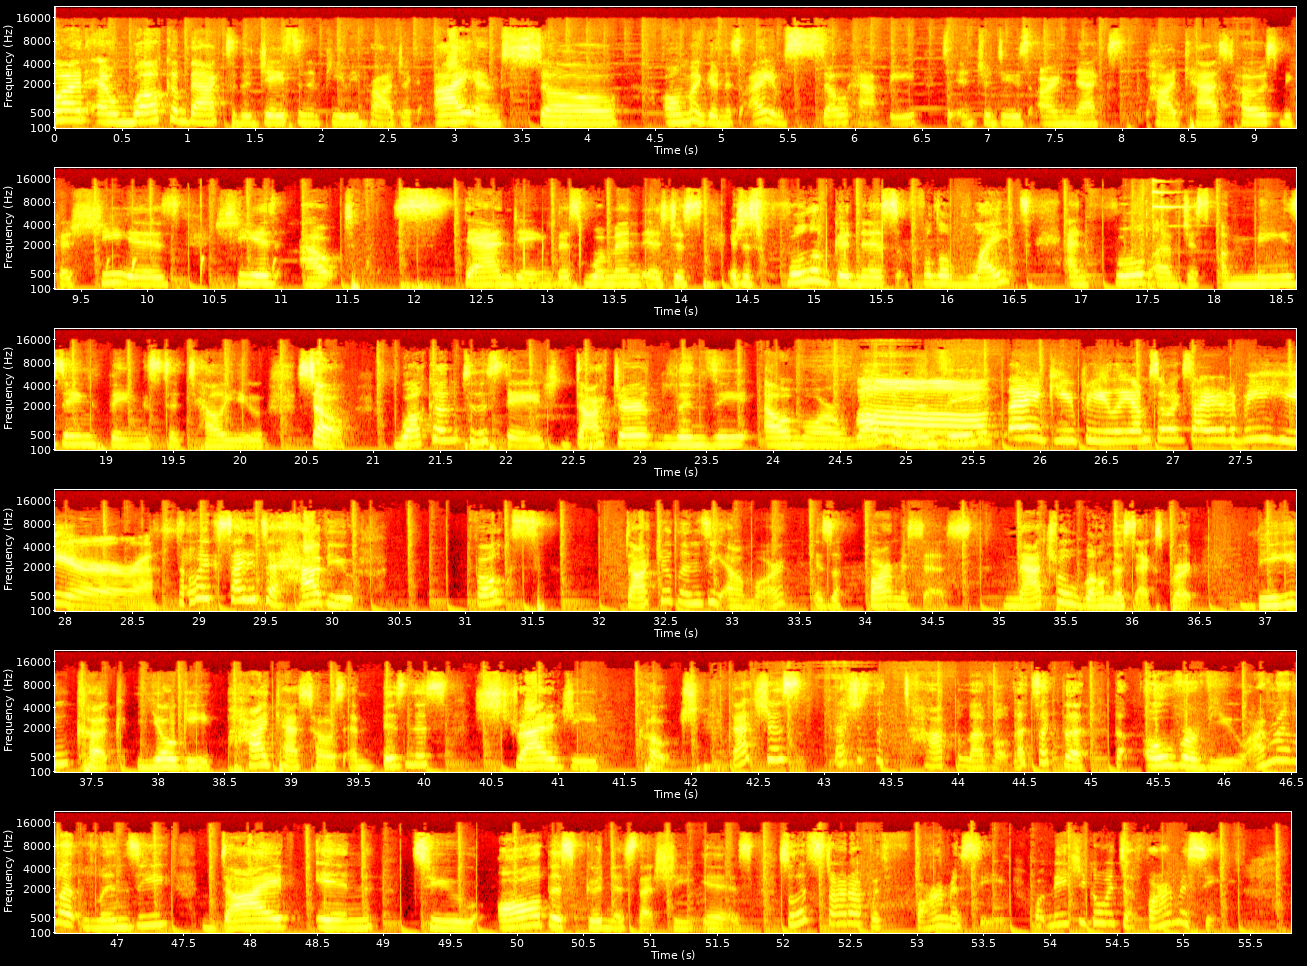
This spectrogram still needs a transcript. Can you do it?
Everyone, and welcome back to the Jason and Peely Project. I am so, oh my goodness, I am so happy to introduce our next podcast host because she is, she is outstanding. This woman is just, is just full of goodness, full of light, and full of just amazing things to tell you. So, Welcome to the stage, Dr. Lindsay Elmore. Welcome, oh, Lindsay. Thank you, Peely. I'm so excited to be here. So excited to have you. Folks, Dr. Lindsay Elmore is a pharmacist, natural wellness expert, vegan cook, yogi, podcast host, and business strategy coach. That's just that's just the top level. That's like the the overview. I'm to let Lindsay dive in to all this goodness that she is. So let's start off with pharmacy. What made you go into pharmacy?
